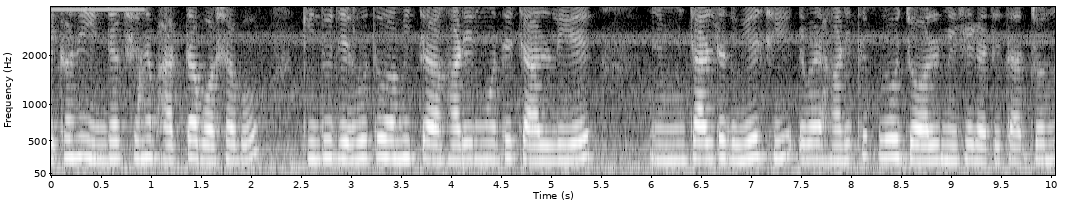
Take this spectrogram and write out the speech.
এখানে ইন্ডাকশানে ভাতটা বসাবো, কিন্তু যেহেতু আমি চা, হাঁড়ির মধ্যে চাল দিয়ে চালটা ধুয়েছি, এবার হাঁড়িতে পুরো জল মেখে গেছে, তার জন্য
